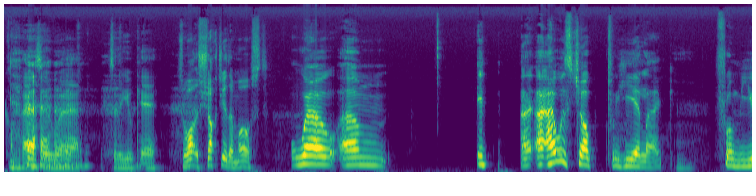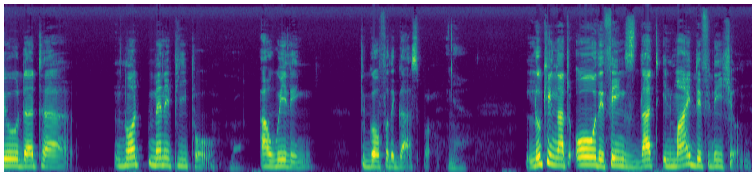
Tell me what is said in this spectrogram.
compared to uh, to the UK. So, what shocked you the most? Well, um, it I, I I was shocked to hear like from you that uh, not many people are willing to go for the gospel. Yeah. Looking at all the things that, in my definition,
